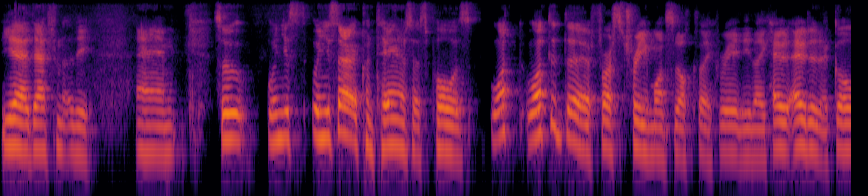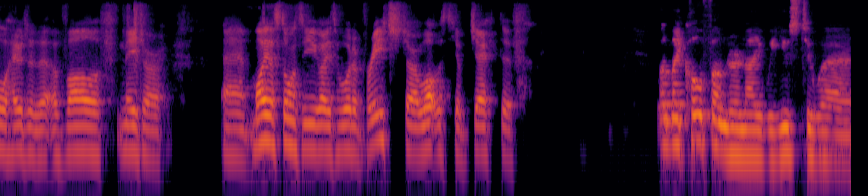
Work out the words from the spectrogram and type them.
Yeah, definitely. Um, so when you when you started Kontainers, I suppose, what what did the first three months look like? Really, like how how did it go? How did it evolve? Major uh, milestones that you guys would have reached, or what was the objective? Well, my co-founder and I, we used to uh,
